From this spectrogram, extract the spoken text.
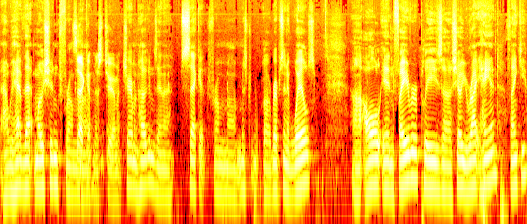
Uh, We have that motion from. uh, Second, Mr. Chairman. Chairman Huggins and a second from uh, Mr. uh, Representative Wells. Uh, All in favor, please uh, show your right hand. Thank you.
